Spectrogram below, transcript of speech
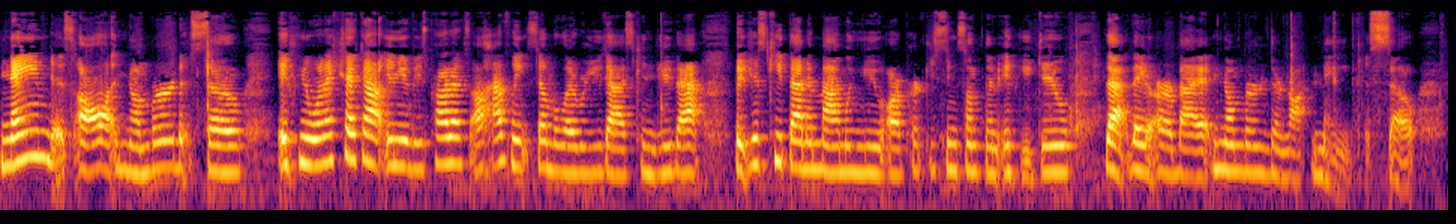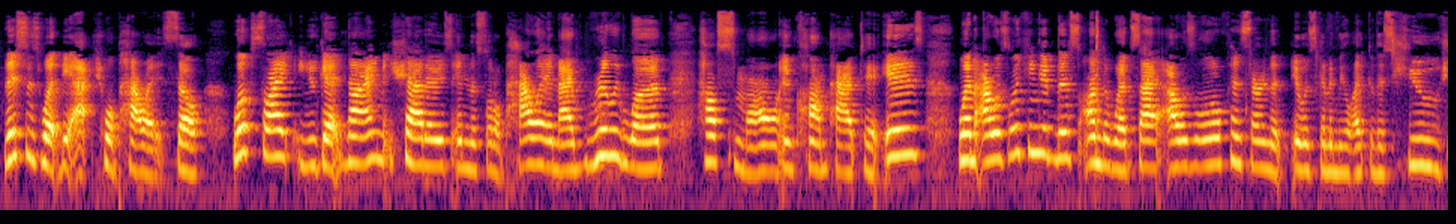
named. It's all numbered. So if you want to check out any of these products, I'll have links down below where you guys can do that. But just keep that in mind when you are purchasing something. If you do, that they are by number. They're not named. So this is what the actual palette itself looks like. You get nine shadows in this little palette, and I really love how small and compact it is. When I was looking at this on the website, I was a little concerned that it was going to be like this huge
